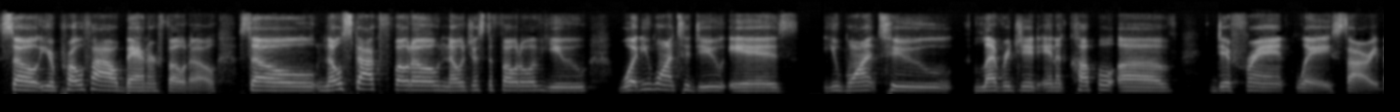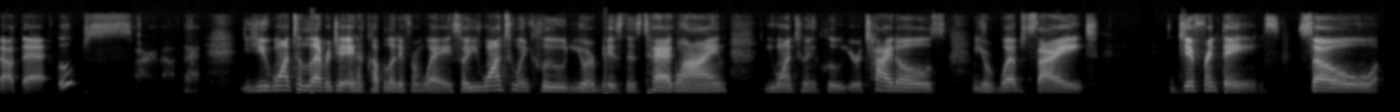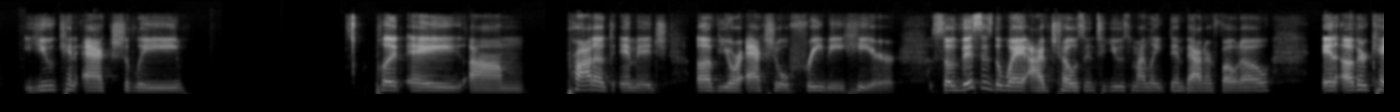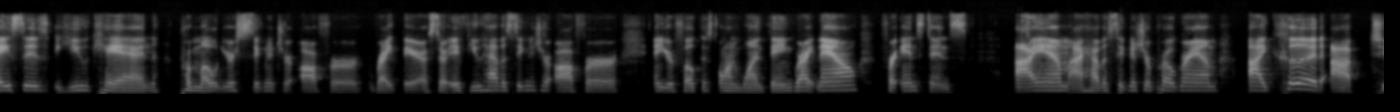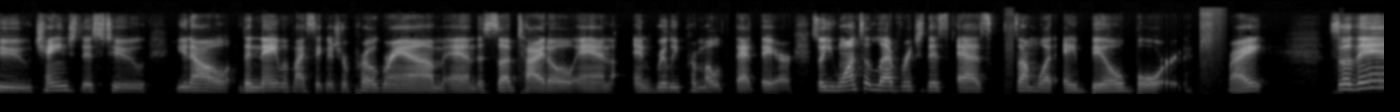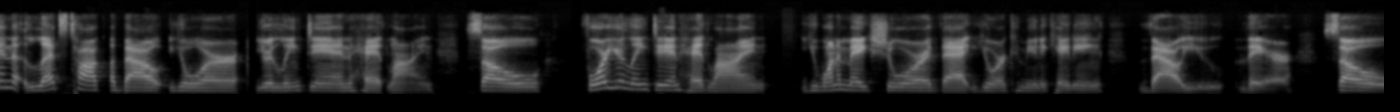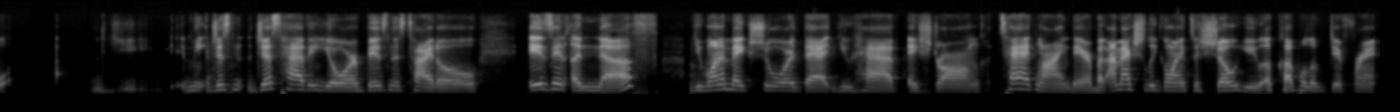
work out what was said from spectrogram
So your profile banner photo. So no stock photo, no just a photo of you. What you want to do is you want to leverage it in a couple of different ways. Sorry about that. Oops. Sorry about that. You want to leverage it in a couple of different ways. So you want to include your business tagline, you want to include your titles, your website, different things. So you can actually put a um, product image of your actual freebie here. So this is the way I've chosen to use my LinkedIn banner photo. In other cases, you can promote your signature offer right there. So if you have a signature offer and you're focused on one thing right now, for instance, I am, I have a signature program. I could opt to change this to, you know, the name of my signature program and the subtitle and and really promote that there. So you want to leverage this as somewhat a billboard, right? So then let's talk about your your LinkedIn headline. So for your LinkedIn headline, you want to make sure that you're communicating value there. So just just having your business title isn't enough. You want to make sure that you have a strong tagline there, but I'm actually going to show you a couple of different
